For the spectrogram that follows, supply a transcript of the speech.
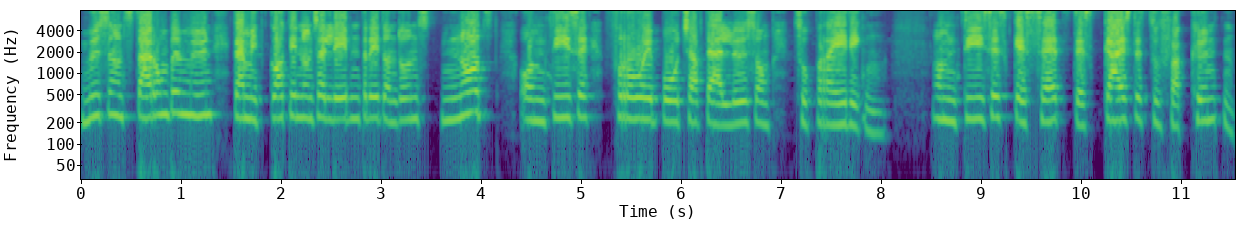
müssen uns darum bemühen, damit Gott in unser Leben tritt und uns nutzt, um diese frohe Botschaft der Erlösung zu predigen um dieses Gesetz des Geistes zu verkünden,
